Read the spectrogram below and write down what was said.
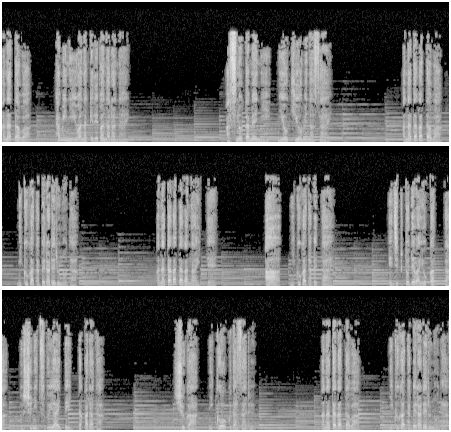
あなたは民に言わなければならない。明日のために身を清めなさい。あなた方は肉が食べられるのだ。あなた方が泣いて、ああ、肉が食べたい。エジプトではよかったと主につぶやいていったからだ。主が肉をくださる。あなた方は肉が食べられるのだ。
